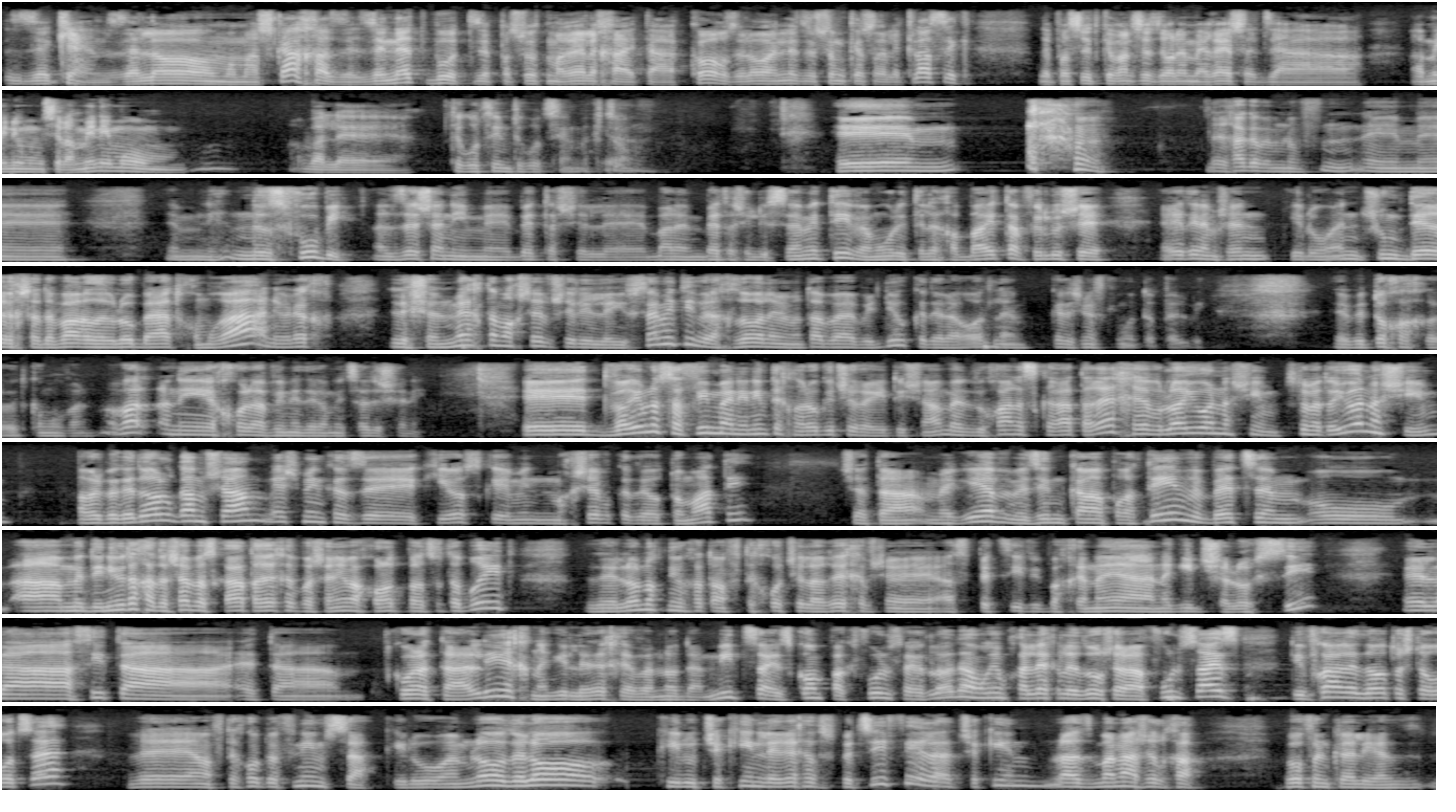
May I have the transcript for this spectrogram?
זה כן, זה לא ממש ככה, זה, זה NetBoot, זה פשוט מראה לך את ה core, זה לא, אין לזה שום קשר ל Classic, זה פשוט כיוון שזה עולה מרשת, זה המינימום של המינימום, אבל... אה, תירוצים, תירוצים, בקצור. כן. אמ, דרך אגב, הם, הם, אה, הם נזפו בי על זה שאני עם אה, בטא של, בא להם בטא של יוסמיטי, ואמרו לי, תלך הביתה, אפילו שהראיתי להם שאין, כאילו, אין שום דרך שהדבר הזה הוא לא בעיית חומרה, אני הולך לשנמך את המחשב שלי ליוסמיטי ולחזור אליהם עם אותה בעיה בדיוק, כדי להראות להם, כדי שהם יסכימו לטפל בי. אה, בתוך אחריות כמובן, אבל אני יכול להבין את זה גם מצד השני. אה, דברים נוספים מעניינים טכנולוגית שראיתי שם, בדוכן השכרת הרכב לא היו אנשים, זאת אומרת היו אנשים, אבל בגדול גם שם יש מין כזה קיוסק, מין מחשב כזה אוטומטי, שאתה מגיע ומזין כמה פרטים, ובעצם הוא, המדיניות החדשה בהשכרת הרכב בשנים האחרונות בארצות הברית, זה לא נותנים לך את המפתחות של הרכב הספציפי בחניה נגיד 3C, אלא עשית את ה, כל התהליך, נגיד לרכב, אני לא יודע, mid size, compact, full size, לא יודע, אומרים לך לך לאזור של ה full size, תבחר איזה אוטו שאתה רוצה, והמפתחות בפנים סע. כאילו, הם לא, זה לא כאילו check in לרכב ספציפי, אלא check in להזמנה שלך, באופן כללי. אז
